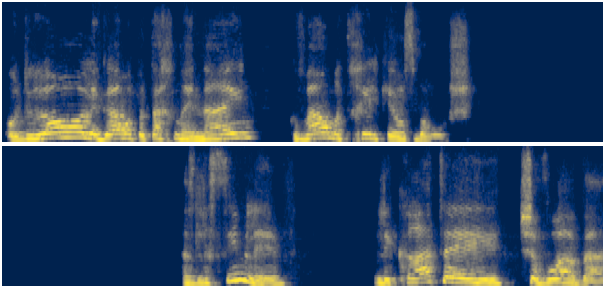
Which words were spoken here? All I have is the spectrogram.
עוד לא לגמרי פתחנו עיניים, כבר מתחיל כאוס בראש. אז לשים לב לקראת uh, שבוע הבא,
